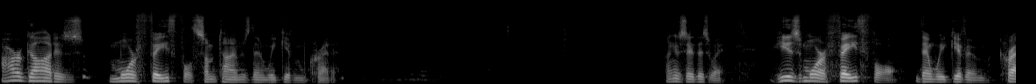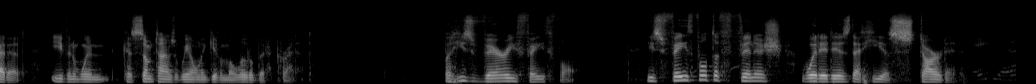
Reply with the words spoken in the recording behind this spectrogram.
Our God is more faithful sometimes than we give him credit. I'm going to say it this way He is more faithful than we give him credit, even when, because sometimes we only give him a little bit of credit. But he's very faithful. He's faithful to finish what it is that he has started. Amen.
